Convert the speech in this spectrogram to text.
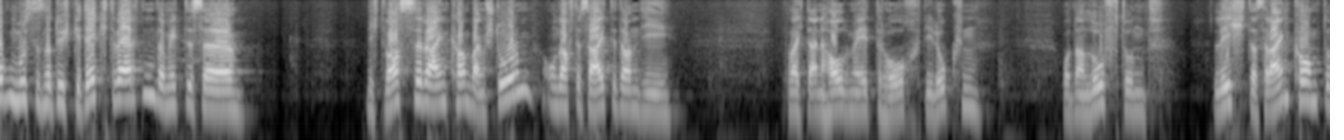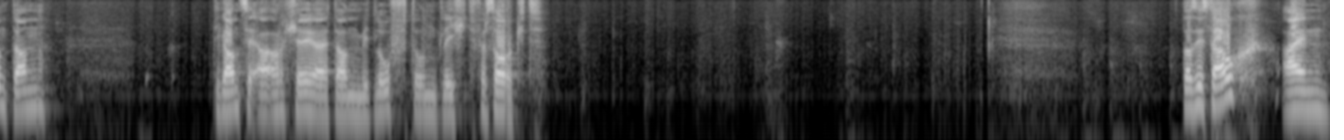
oben muss das natürlich gedeckt werden, damit es äh, nicht Wasser rein kann beim Sturm und auf der Seite dann die, vielleicht einen halben Meter hoch, die Luken, wo dann Luft und Licht, das reinkommt und dann die ganze Arche äh, dann mit Luft und Licht versorgt. Das ist auch ein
